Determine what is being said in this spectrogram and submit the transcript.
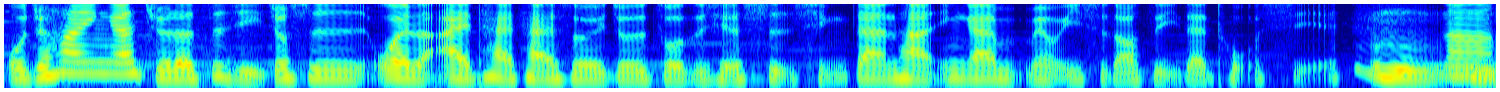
我觉得他应该觉得自己就是为了爱太太，所以就是做这些事情，但他应该没有意识到自己在妥协。嗯，那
